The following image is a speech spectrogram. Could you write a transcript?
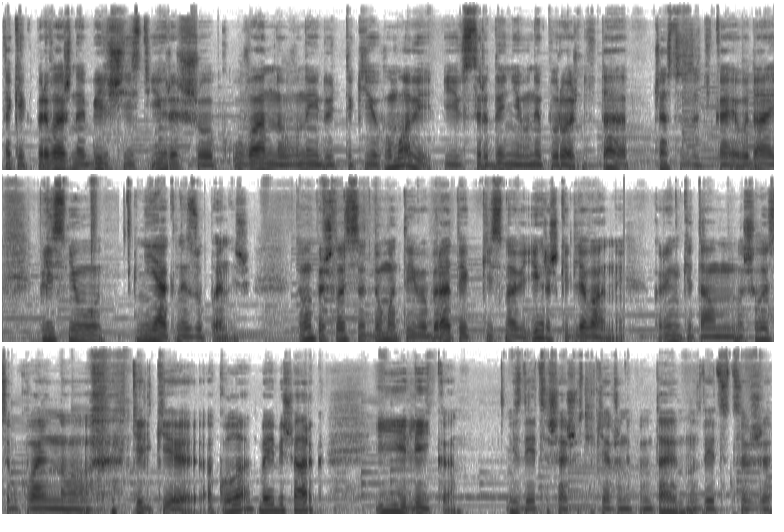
Так як переважна більшість іграшок у ванну вони йдуть такі гумові, і всередині вони порожні. Туди часто затікає вода, плісню ніяк не зупиниш. Тому прийшлося думати і вибирати якісь нові іграшки для ванни. Коринки там лишилося буквально тільки акула Baby Shark і лійка. І здається, ще щось, тільки я вже не пам'ятаю. Здається, це вже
